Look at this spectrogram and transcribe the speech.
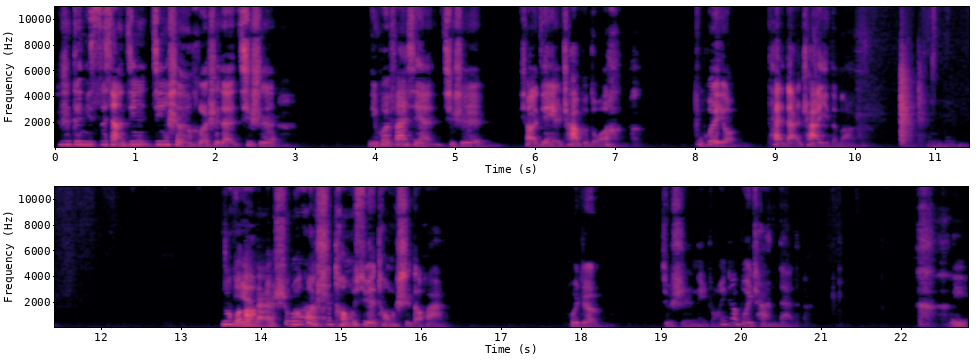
就是跟你思想精精神合适的，其实你会发现其实条件也差不多，不会有太大差异的吧？如果啊，如果是同学同事的话，或者就是那种应该不会差很大的。你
